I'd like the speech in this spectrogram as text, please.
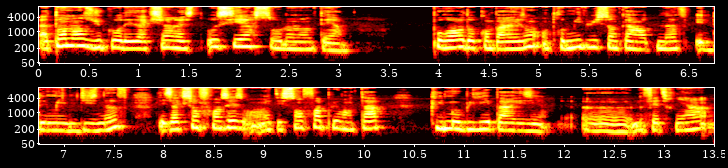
la tendance du cours des actions reste haussière sur le long terme. Pour ordre de comparaison, entre 1849 et 2019, les actions françaises ont été 100 fois plus rentables que l'immobilier parisien. Euh, ne faites rien,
